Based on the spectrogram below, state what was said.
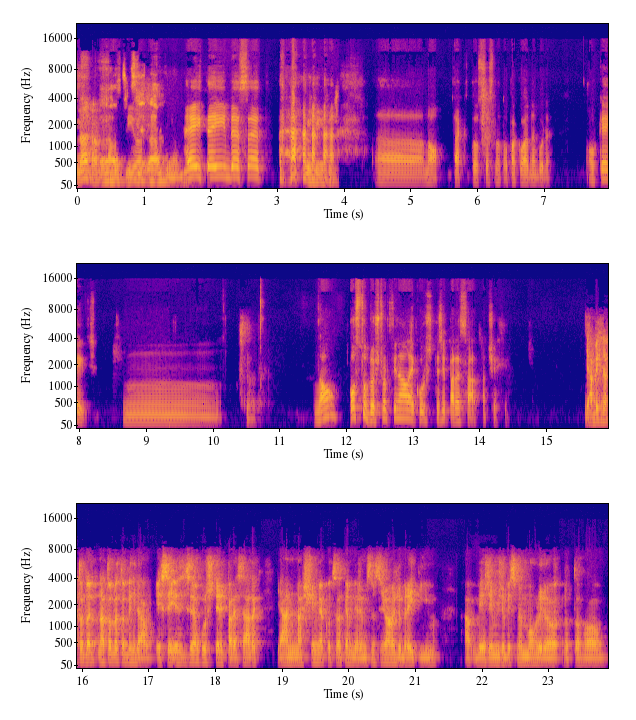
No, no. no, no. Dejte jim 10. uh, no, tak to se snad opakovat nebude. OK. Mm, snad. No, postup do čtvrtfinále je kurz 4,50 na Čechy. Já bych na tohle, na tohle to bych dal. Jestli, jestli jsem kurz 4,50, tak já našim jako celkem věřím. Myslím si, že máme dobrý tým a věřím, že bychom mohli do, do toho,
